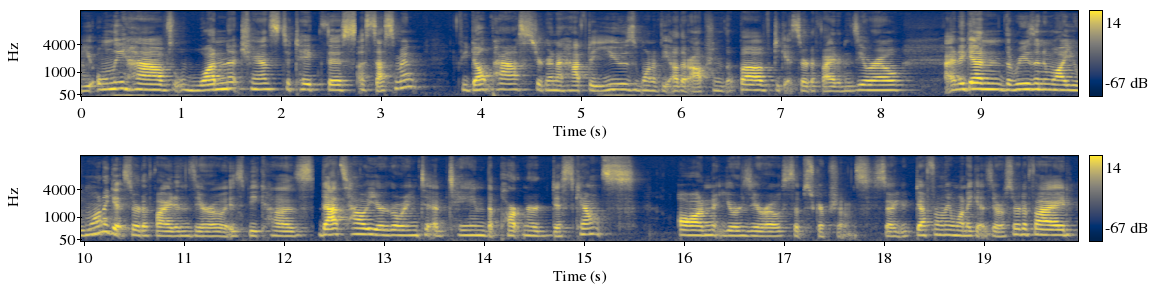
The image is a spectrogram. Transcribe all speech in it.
You only have one chance to take this assessment. If you don't pass, you're gonna have to use one of the other options above to get certified in Xero. And again, the reason why you want to get certified in Xero is because that's how you're going to obtain the partner discounts on your Xero subscriptions. So you definitely want to get Xero certified.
